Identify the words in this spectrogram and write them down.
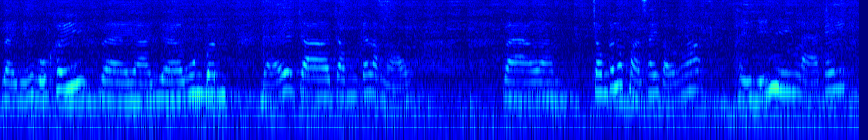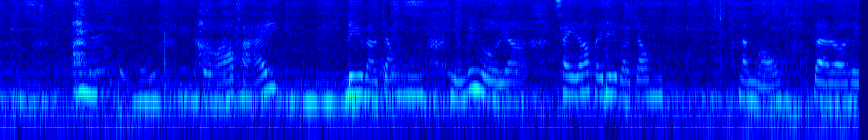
về những vũ khí về, à, về quân binh để cho trong cái lăng mộ. Và à, trong cái lúc mà xây tượng đó thì dĩ nhiên là cái họ phải đi vào trong những cái người xây đó phải đi vào trong lăng mộ. Và rồi thì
